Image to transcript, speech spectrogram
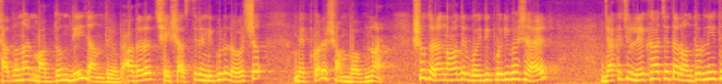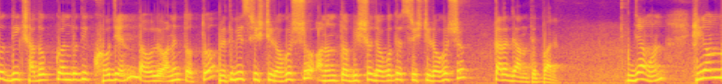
সাধনার মাধ্যম দিয়েই জানতে হবে। আদারত সেই শাস্ত্রের নিগুড় রহস্য ভেদ করা সম্ভব নয়। সুতরাং আমাদের বৈদিক পরিভাষায় যা কিছু লেখা আছে তার অন্তর্নিহিত দিক সাধকগণ যদি খোঁজেন, তাহলে অনেক তত্ত্ব পৃথিবীর সৃষ্টি রহস্য, অনন্ত বিশ্ব জগতের সৃষ্টি রহস্য তারা জানতে পারেন যেমন, হিরণ্য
